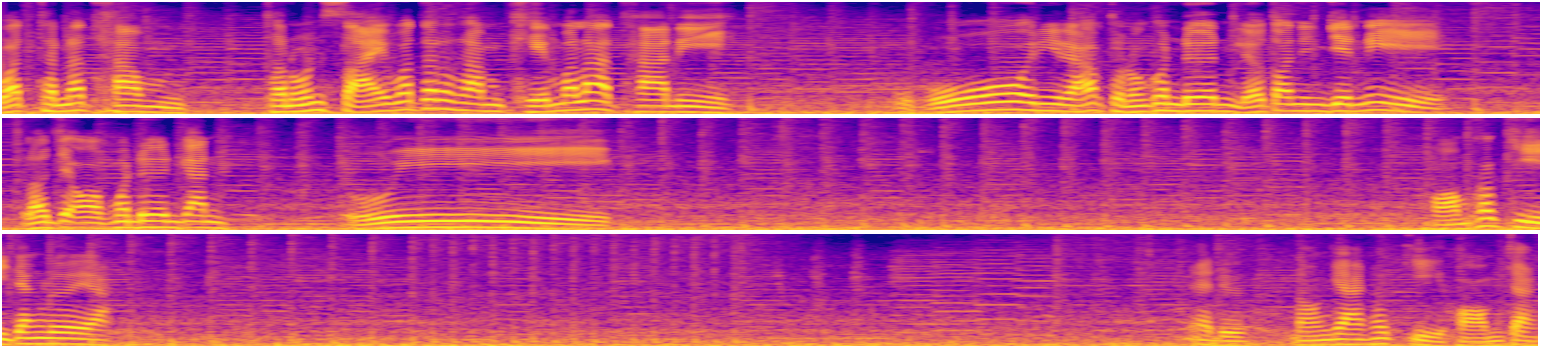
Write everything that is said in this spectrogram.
วัฒนธรรม ถนนสายวัฒนธรรมเขมราชธานี โอ้โห นี่นะครับถนนคนเดิน เดี๋ยวตอนเย็นๆนี่ เราจะออกมาเดินกัน อุ้ย หอมข้าวจี่จังเลยอะนี่ดูน้องย่างข้าวจี่หอมจัง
